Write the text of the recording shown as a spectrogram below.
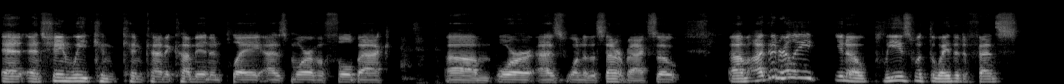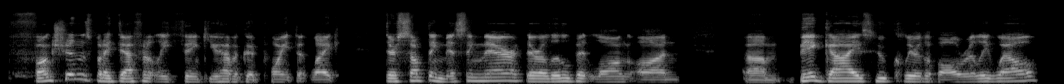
and, and Shane Wiedt can can kind of come in and play as more of a fullback um, or as one of the center backs. So, um, I've been really you know pleased with the way the defense functions, but I definitely think you have a good point that like there's something missing there. They're a little bit long on um, big guys who clear the ball really well,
